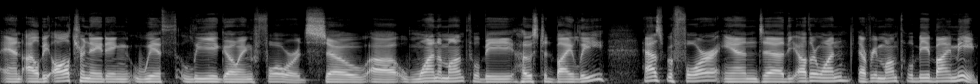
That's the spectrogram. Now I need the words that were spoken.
and I'll be alternating with Lee going forward. So uh, one a month will be hosted by Lee, as before, and uh, the other one every month will be by me.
